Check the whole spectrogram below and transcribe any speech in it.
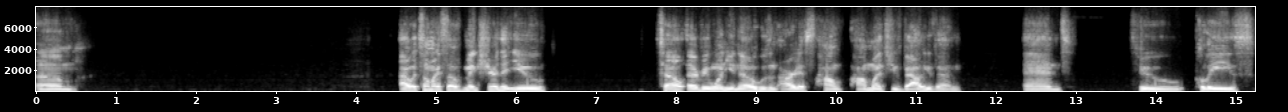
Um, I would tell myself make sure that you tell everyone you know who's an artist how how much you value them and to please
